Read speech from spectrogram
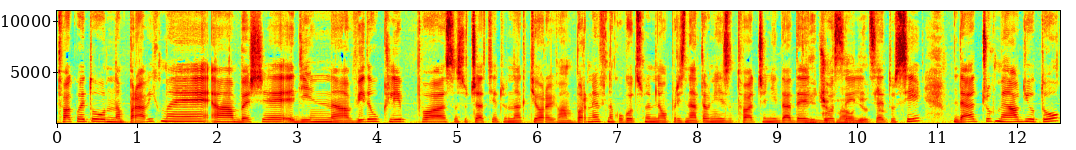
това, което направихме, а, беше един а, видеоклип а, с участието на актьора Иван Бърнев, на когото сме много признателни за това, че ни даде гласа и лицето си. Да, чухме аудиото.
